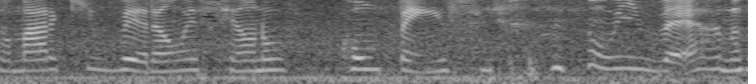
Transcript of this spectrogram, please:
tomara que o verão esse ano compense o inverno.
